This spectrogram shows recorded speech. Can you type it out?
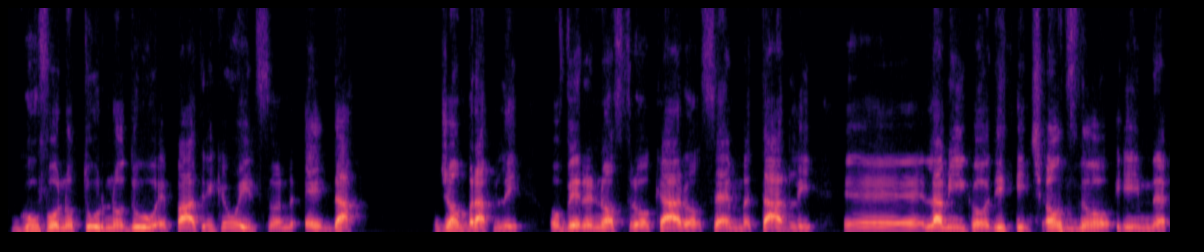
Gufo Notturno 2 e Patrick Wilson e da John Bradley, ovvero il nostro caro Sam Tarly, eh, l'amico di Jon Snow in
